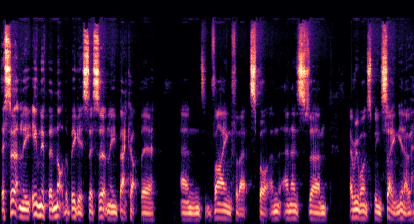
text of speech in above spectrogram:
they're certainly even if they're not the biggest, they're certainly back up there and vying for that spot. And and as um, everyone's been saying, you know,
